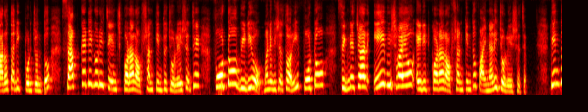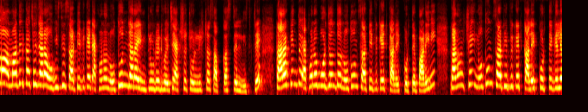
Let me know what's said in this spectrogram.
বারো তারিখ পর্যন্ত সাব ক্যাটেগরি চেঞ্জ করার অপশন কিন্তু চলে এসেছে। ফটো ভিডিও মানে বিশেষ সরি ফটো সিগনেচার এই বিষয়েও এডিট করার অপশান কিন্তু ফাইনালি চলে এসেছে। কিন্তু আমাদের কাছে যারা ওবিসি সার্টিফিকেট এখনও নতুন যারা ইনক্লুডেড হয়েছে একশো চল্লিশটা সাবকাস্টের লিস্টে তারা কিন্তু এখনও পর্যন্ত নতুন সার্টিফিকেট কালেক্ট করতে পারেনি। কারণ সেই নতুন সার্টিফিকেট কালেক্ট করতে গেলে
